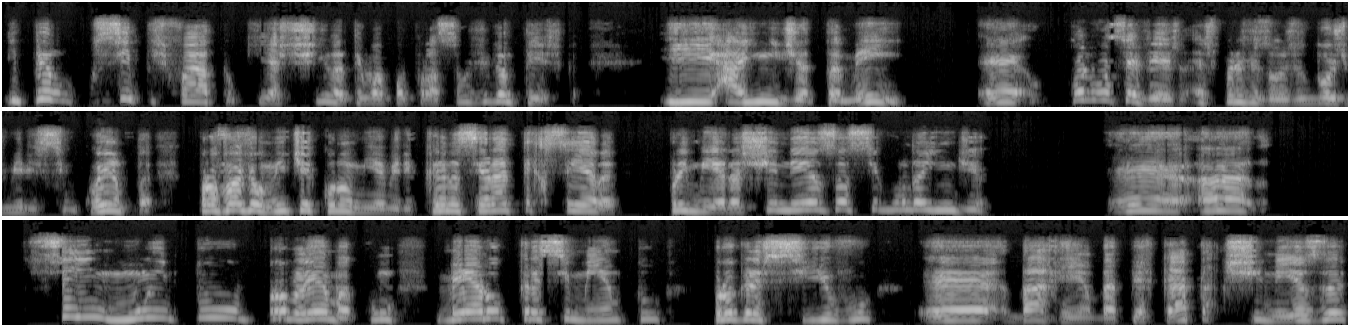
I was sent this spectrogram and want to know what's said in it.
E pelo simples fato que a China tem uma população gigantesca, e a Índia também, é, quando você vê as previsões de 2050, provavelmente a economia americana será a terceira, primeira chinesa, segunda Índia. É, a, sem muito problema, com mero crescimento progressivo é, da renda per capita chinesa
